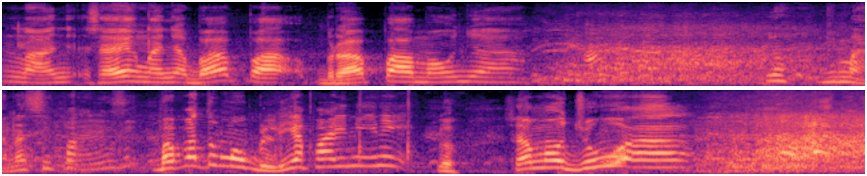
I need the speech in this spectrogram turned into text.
nanya saya yang nanya Bapak, berapa maunya? Loh, gimana sih, Pak? Gimana sih? Bapak tuh mau beli apa ini ini? Loh, saya mau jual.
